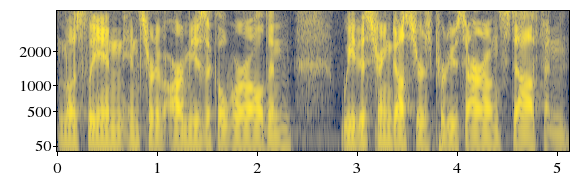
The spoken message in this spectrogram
mostly in in sort of our musical world, and we the Stringdusters produce our own stuff. And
